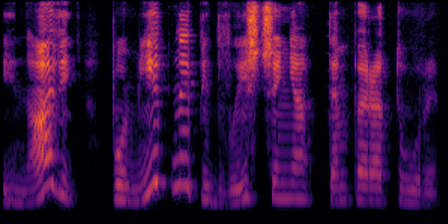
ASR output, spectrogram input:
і навіть помітне підвищення температури.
